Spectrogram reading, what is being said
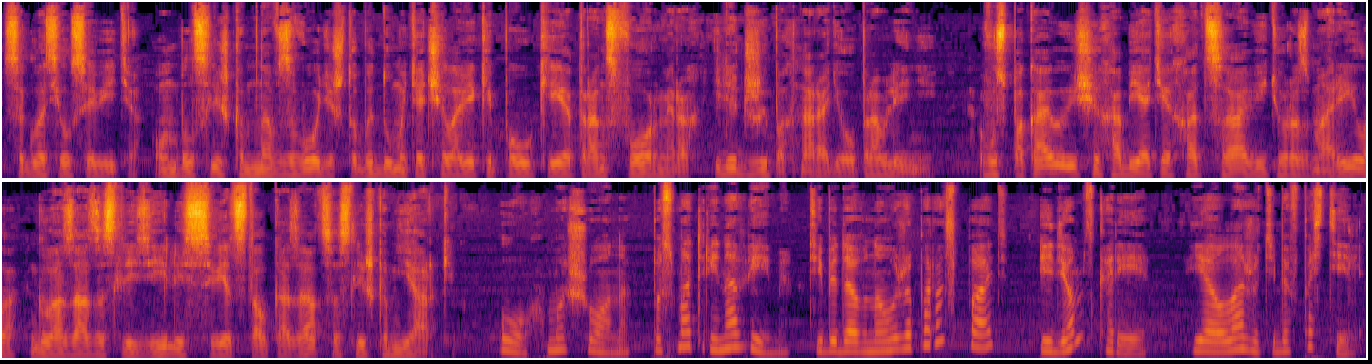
Согласился Витя. Он был слишком на взводе, чтобы думать о Человеке-пауке, трансформерах или джипах на радиоуправлении. В успокаивающих объятиях отца Витю разморило, глаза заслезились, свет стал казаться слишком ярким. Ох, мышонок, посмотри на время. Тебе давно уже пора спать. Идем скорее. Я уложу тебя в постель.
